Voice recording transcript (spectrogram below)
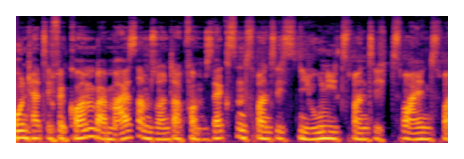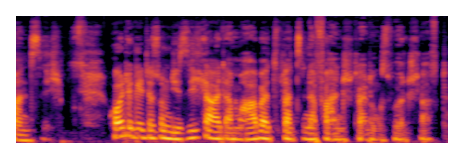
und herzlich willkommen beim Mais am Sonntag vom 26. Juni 2022. Heute geht es um die Sicherheit am Arbeitsplatz in der Veranstaltungswirtschaft.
